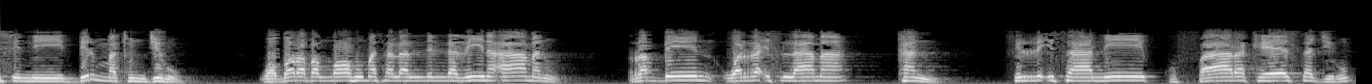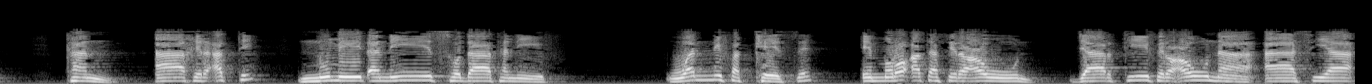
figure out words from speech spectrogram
isinii dirmatun jiru وضرب الله مثلا للذين آمنوا ربين ور إسلاما كان في الرئساني كفار كيس جرو كان آخر أتي nu miidhanii sodaataniif. Wanni fakkeesse imro'ata fir'aawun jaartii firaawunaa aasiyaa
